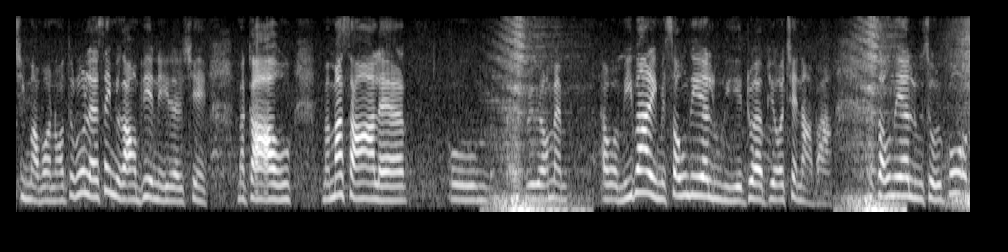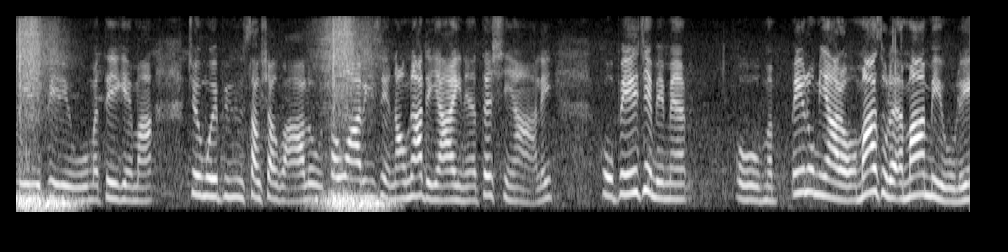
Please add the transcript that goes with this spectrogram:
ရှိမှာပေါ့နော်သူတို့လည်းစိတ်မကောင်းဖြစ်နေတယ်ရှင်မကောင်းမမဆောင်ကလည်းဟိုဘယ်လိုပြောမလဲဟိုမိဘတွေမဆုံးသေးတဲ့လူတွေအတွက်ပြောချင်တာပါမဆုံးတဲ့လူဆိုကိုယ့်အမေတွေဖေတွေကိုမသေးခင်မှာကျွေးမွေးပြီးဆောက်ရှောက်ပါလို့သုံးသွားပြီးဆိုရင်နောင်နာတရားရည်နဲ့အသက်ရှင်ရတာလေကိုပေးခြင်းပေမဲ့ဟိုမပေးလို့မရတော့အမဆိုလဲအမအမေကိုလေ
